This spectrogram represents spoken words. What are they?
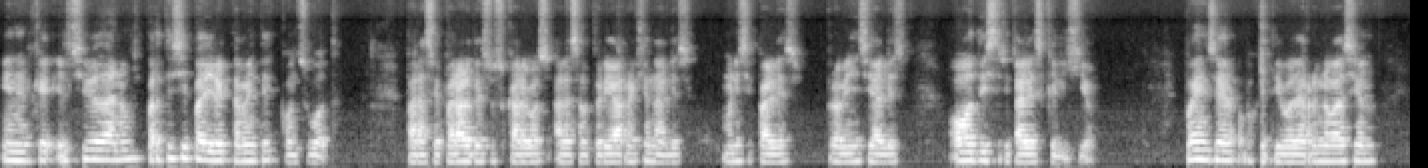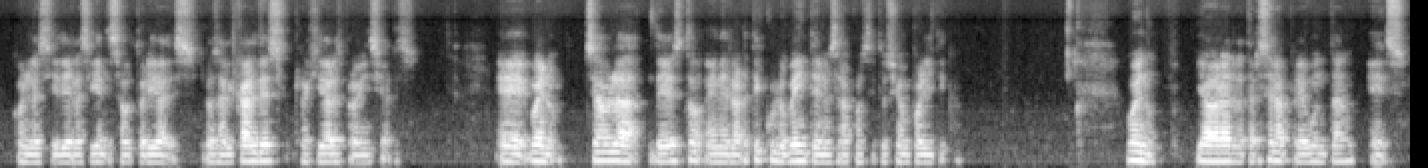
en el que el ciudadano participa directamente con su voto para separar de sus cargos a las autoridades regionales, municipales, provinciales o distritales que eligió. Pueden ser objetivo de renovación con las de las siguientes autoridades, los alcaldes, regidores provinciales. Eh, bueno, se habla de esto en el artículo 20 de nuestra Constitución Política. Bueno, y ahora la tercera pregunta es,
